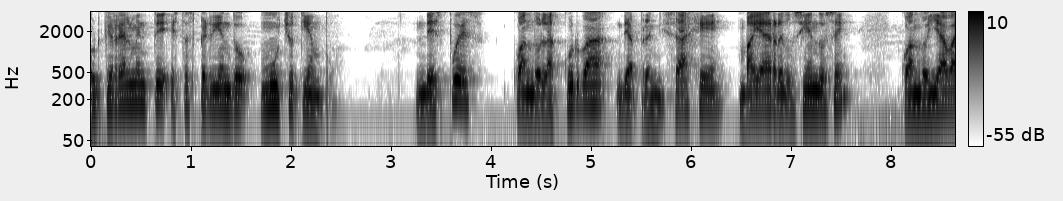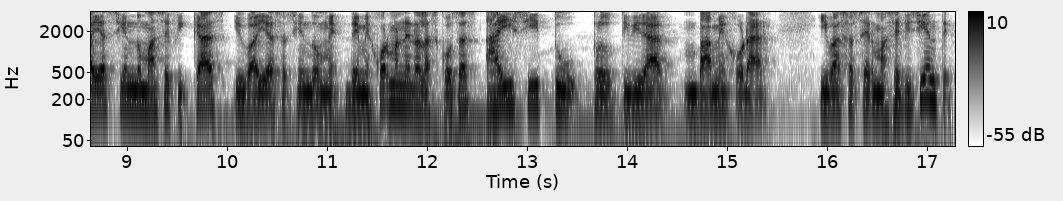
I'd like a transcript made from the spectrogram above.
porque realmente estás perdiendo mucho tiempo. Después, cuando la curva de aprendizaje vaya reduciéndose, cuando ya vayas siendo más eficaz y vayas haciendo de mejor manera las cosas, ahí sí tu productividad va a mejorar y vas a ser más eficiente.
